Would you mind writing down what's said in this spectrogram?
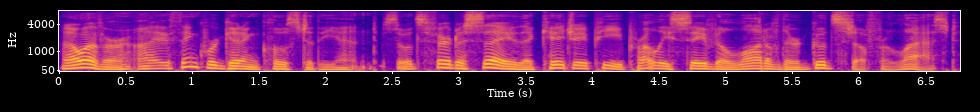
However, I think we're getting close to the end, so it's fair to say that KJP probably saved a lot of their good stuff for last.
